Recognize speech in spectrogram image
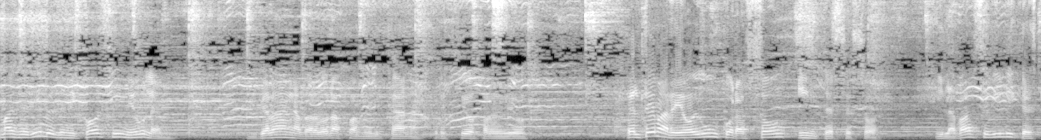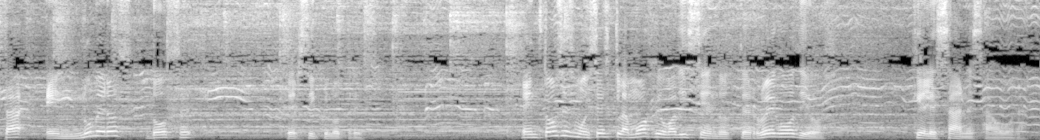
Más Redeemer de Nicole C. Newland. Gran adoradora afroamericana, preciosa de Dios. El tema de hoy, un corazón intercesor. Y la base bíblica está en Números 12, versículo 3. Entonces Moisés clamó a Jehová diciendo, te ruego, Dios, que le sanes ahora.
